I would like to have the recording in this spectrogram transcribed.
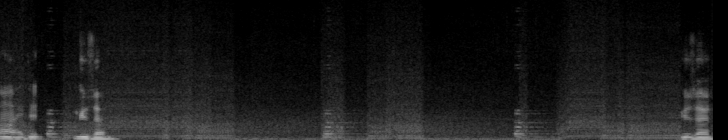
Haydi. Güzel. Güzel.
